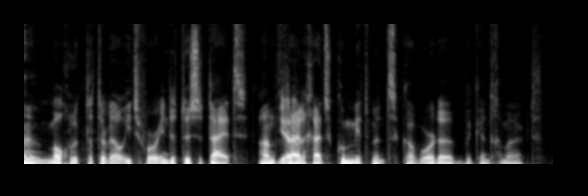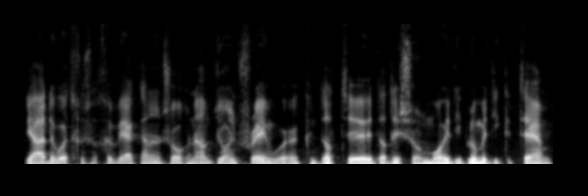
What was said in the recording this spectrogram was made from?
mogelijk dat er wel iets voor in de tussentijd aan Ja. veiligheidscommitment kan worden bekendgemaakt. Ja, er wordt ge- gewerkt aan een zogenaamd joint framework. Dat, eh, dat is zo'n mooie diplomatieke term.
